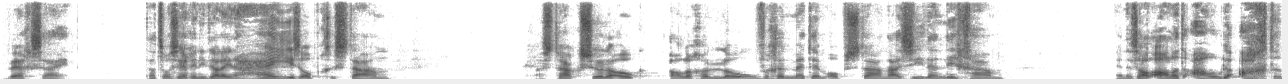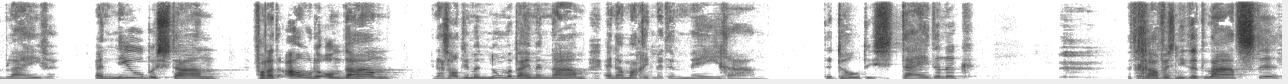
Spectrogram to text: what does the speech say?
weg zijn. Dat wil zeggen, niet alleen hij is opgestaan, maar straks zullen ook alle gelovigen met hem opstaan naar ziel en lichaam. En er zal al het oude achterblijven, een nieuw bestaan van het oude ontdaan. En dan zal hij me noemen bij mijn naam en dan mag ik met hem meegaan. De dood is tijdelijk. Het graf is niet het laatste.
